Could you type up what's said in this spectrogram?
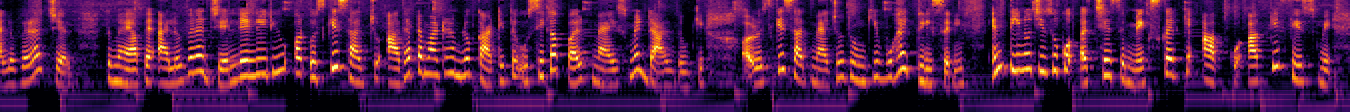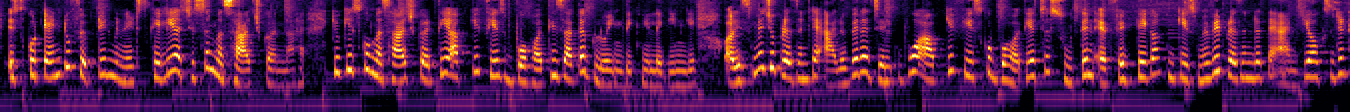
एलोवेरा जेल तो मैं यहाँ पे एलोवेरा जेल ले ले रही हूँ और उसके साथ जो आधा टमाटर हम लोग काटे थे, उसी का पल्प मैं इसमें डाल दूँगी. और उसके साथ मैं जो दूँगी वो है ग्लीसरीन इन तीनों चीज़ों को अच्छे से मिक्स करके आपको आपके फेस में इसको टेन टू फिफ्टीन मिनट्स के लिए अच्छे से मसाज करना है, क्योंकि इसको मसाज करते आपके फेस बहुत ही ज़्यादा ग्लोइंग दिखने लगेंगे. और इसमें जो प्रेजेंट है एलोवेरा जेल वो आपके फेस को बहुत ही अच्छा सूतन इफ़ेक्ट देगा, क्योंकि इसमें भी प्रेजेंट रहता है एंटीऑक्सीडेंट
